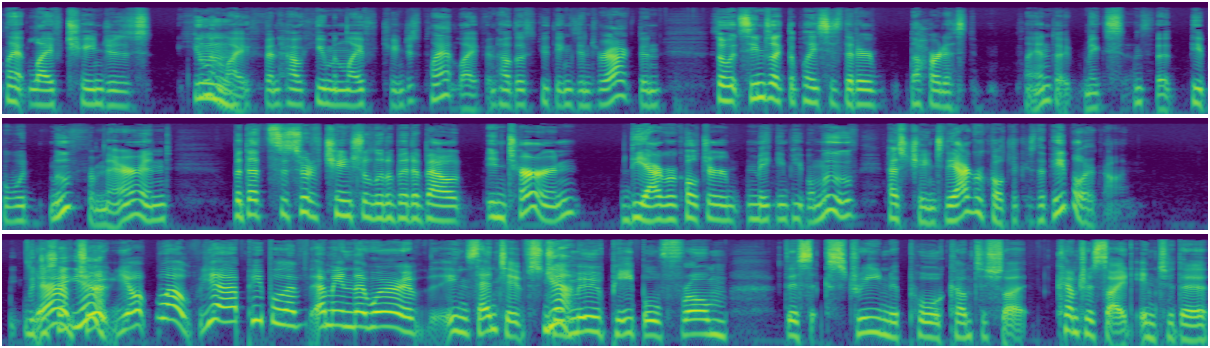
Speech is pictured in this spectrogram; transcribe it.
plant life changes human mm. life and how human life changes plant life and how those two things interact. And so it seems like the places that are the hardest to plant, it makes sense that people would move from there. And but that's just sort of changed a little bit about in turn the agriculture making people move has changed the agriculture because the people are gone. Would yeah, you say true. Yeah, well, yeah, people have. I mean, there were incentives to Yeah. move people from this extremely poor countryside countryside into the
